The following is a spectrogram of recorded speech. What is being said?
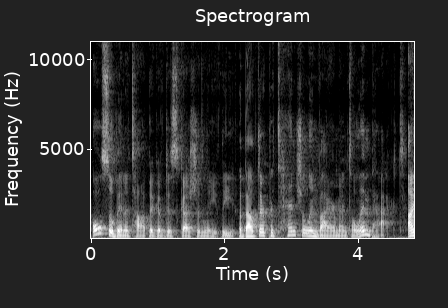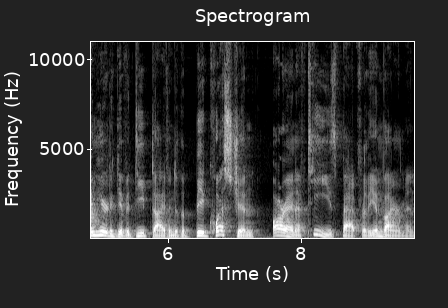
also been a topic of discussion lately about their potential environmental impact. I'm here to give a deep dive into the big question, are NFTs bad for the environment?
